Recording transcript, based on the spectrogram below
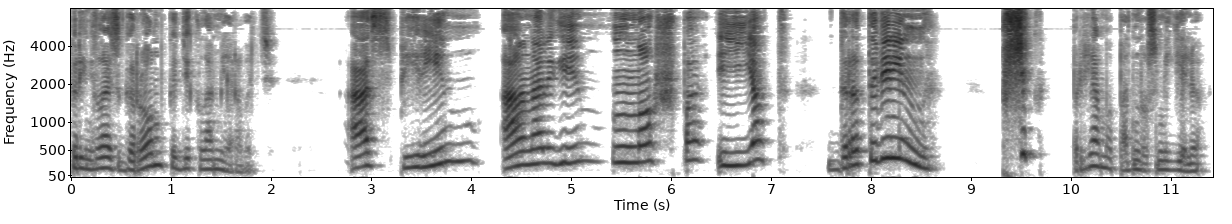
принялась громко декламировать. «Аспирин, анальгин, ножпа, яд, дротаверин!» Пшик! Прямо под нос Мигелю.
